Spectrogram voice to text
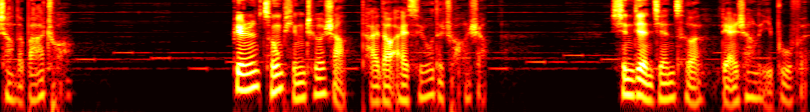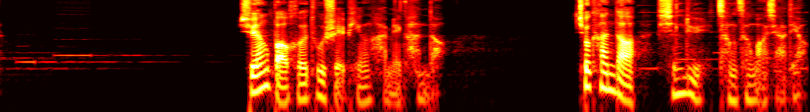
上的八床。病人从平车上抬到 ICU 的床上，心电监测连上了一部分，血氧饱和度水平还没看到，就看到心率蹭蹭往下掉，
